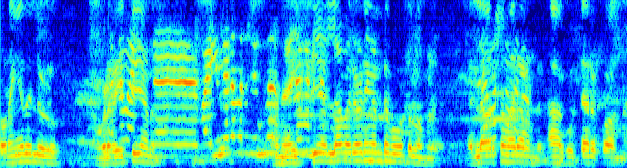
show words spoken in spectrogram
തുടങ്ങിയതല്ലേ ഉള്ളൂ. ഇവിടെ വെയിറ്റ് ചെയ്യാണ്. വൈകുന്നേരം വരെ നിന്ന് നൈറ്റ് എല്ലാ പരിപാടിയും കണ്ട് പോകത്തുള്ളൂ നമ്മൾ. എല്ലാ വർഷവും വരാറുണ്ട്. ആ കൂട്ടുകാരൊക്കെ വന്ന്.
